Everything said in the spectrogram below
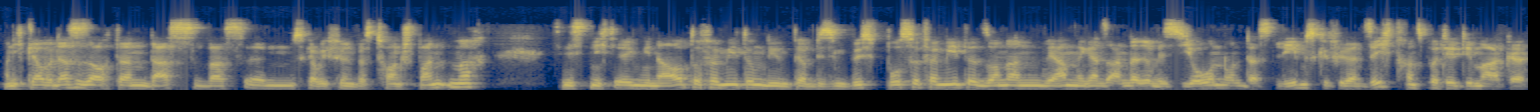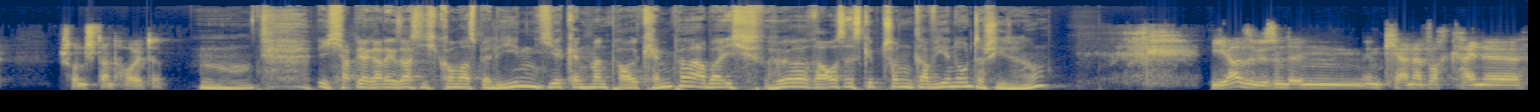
Und ich glaube, das ist auch dann das, was ähm, es, glaube ich, für Investoren spannend macht. Es ist nicht irgendwie eine Autovermietung, die ein bisschen Busse vermietet, sondern wir haben eine ganz andere Vision und das Lebensgefühl an sich transportiert die Marke schon Stand heute. Mhm. Ich habe ja gerade gesagt, ich komme aus Berlin. Hier kennt man Paul Kemper, aber ich höre raus, es gibt schon gravierende Unterschiede. Ne? Ja, also wir sind im, im Kern einfach keine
